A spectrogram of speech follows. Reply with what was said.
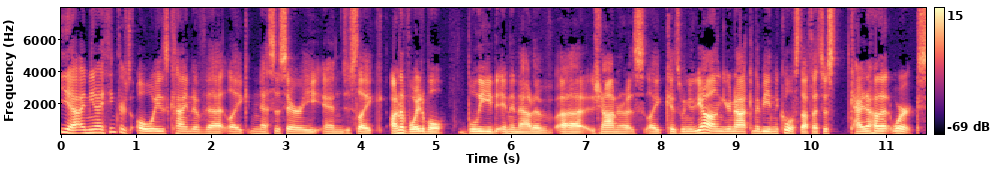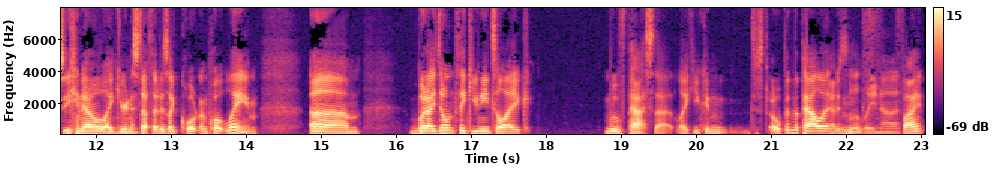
Yeah, I mean, I think there's always kind of that like necessary and just like unavoidable bleed in and out of uh, genres. Like, because when you're young, you're not going to be into cool stuff. That's just kind of how that works, you know. Like, you're into stuff that is like quote unquote lame. Um, but I don't think you need to like move past that. Like, you can just open the palette Absolutely and not. find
